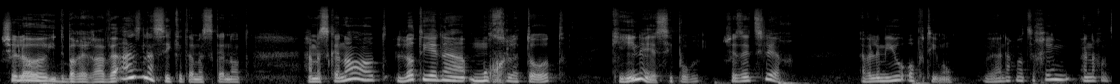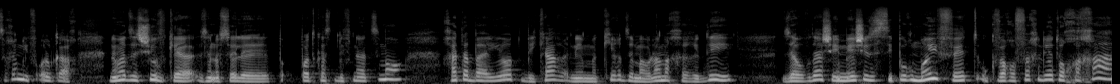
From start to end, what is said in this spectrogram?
שלא התבררה, ואז להסיק את המסקנות. המסקנות לא תהיינה מוחלטות, כי הנה יש סיפור שזה הצליח, אבל הם יהיו אופטימו. ואנחנו צריכים, אנחנו צריכים לפעול כך. אני אומר את זה שוב, כי זה נושא לפודקאסט בפני עצמו. אחת הבעיות, בעיקר, אני מכיר את זה מהעולם החרדי, זה העובדה שאם יש איזה סיפור מויפת, הוא כבר הופך להיות הוכחה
